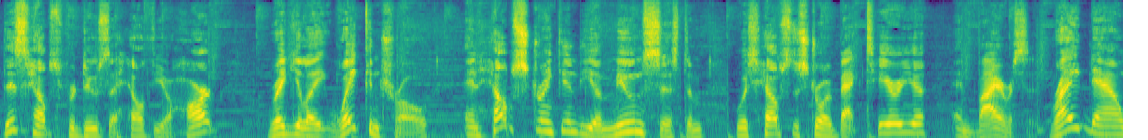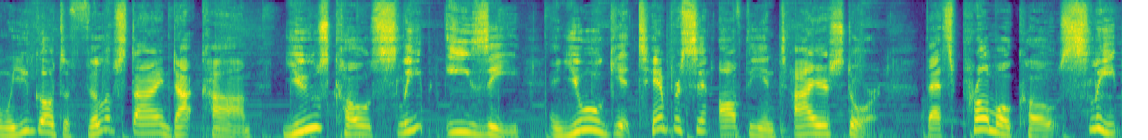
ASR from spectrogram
This helps produce a healthier heart, regulate weight control, and helps strengthen the immune system, which helps destroy bacteria and viruses. Right now, when you go to philipstein.com, use code SLEEPEZ and you will get 10% off the entire store. That's promo code SLEEP,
